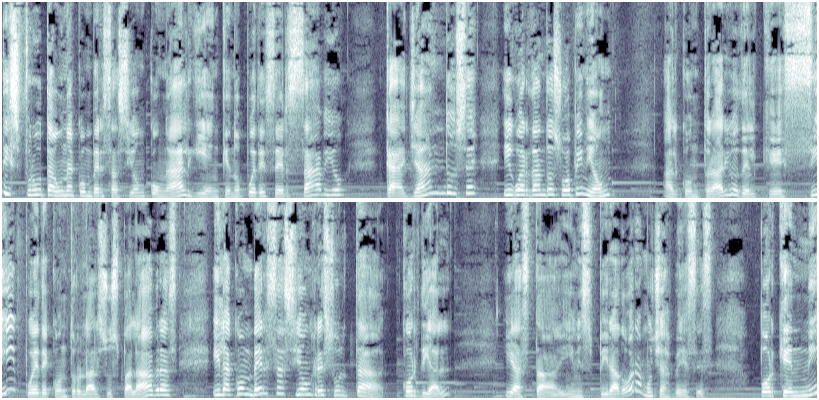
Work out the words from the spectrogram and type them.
disfruta una conversación con alguien que no puede ser sabio, callándose y guardando su opinión? Al contrario del que sí puede controlar sus palabras y la conversación resulta cordial, y hasta inspiradora muchas veces, porque ni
